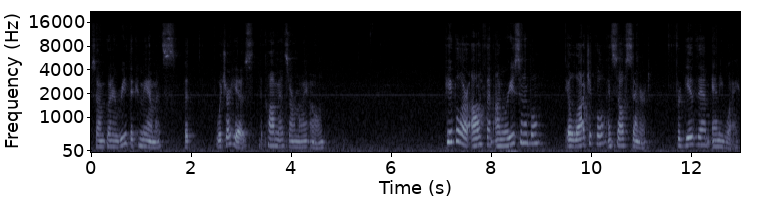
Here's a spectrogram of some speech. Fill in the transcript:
So I'm going to read the commandments, but which are his. The comments are my own. People are often unreasonable, illogical, and self-centered. Forgive them anyway.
